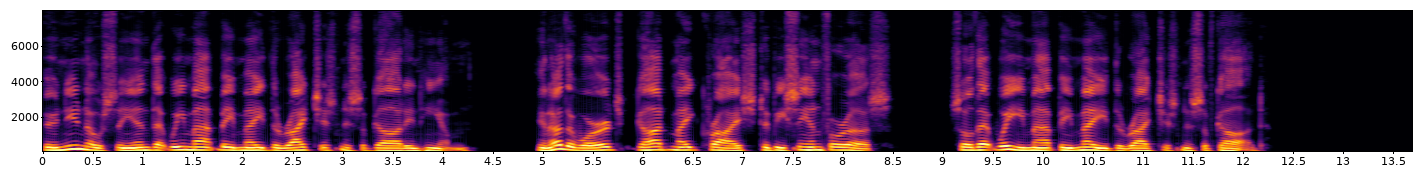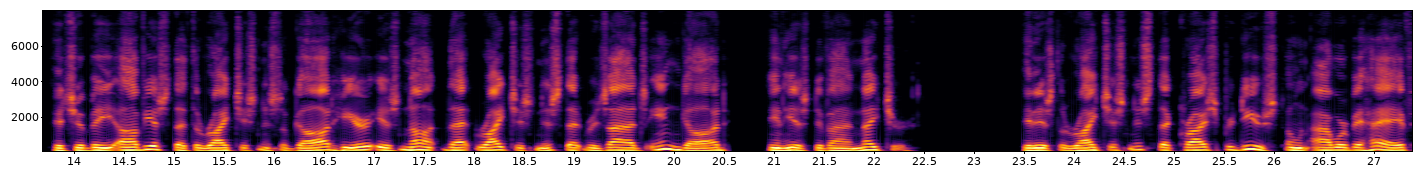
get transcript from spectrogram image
who knew no sin that we might be made the righteousness of God in him." In other words, God made Christ to be sin for us so that we might be made the righteousness of God. It should be obvious that the righteousness of God here is not that righteousness that resides in God in his divine nature. It is the righteousness that Christ produced on our behalf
